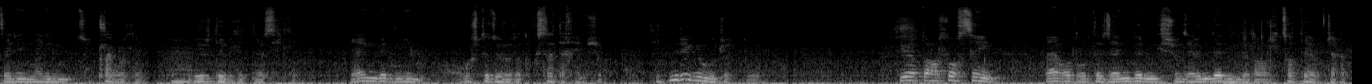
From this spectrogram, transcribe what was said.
зарим нарийн судлааг бол веб тэбл эднээс эхлээд яг ингээд нэг юм өөртөө зориулаад ухсаад байх юм шиг. Тэднийг юу гэж боддог вэ? Би одоо олон улсын байгууллагууд дээр зарим дээр нэг гишүүн зарим дээр ингээд оролцоотой явж хагаад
